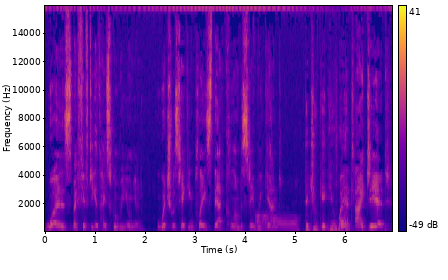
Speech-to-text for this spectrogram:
was my 50th high school reunion, which was taking place that Columbus Day weekend. Oh, did you? You went I did.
